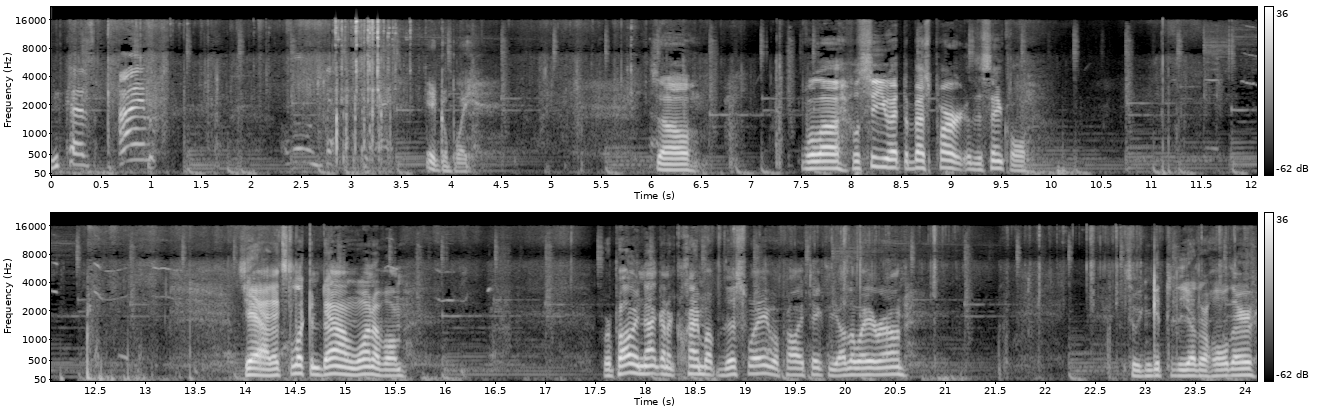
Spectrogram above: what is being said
because I'm a little gassy today. Yeah, good boy. So we'll uh we'll see you at the best part of the sinkhole. Yeah, that's looking down one of them. We're probably not going to climb up this way. We'll probably take the other way around. So we can get to the other hole there.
